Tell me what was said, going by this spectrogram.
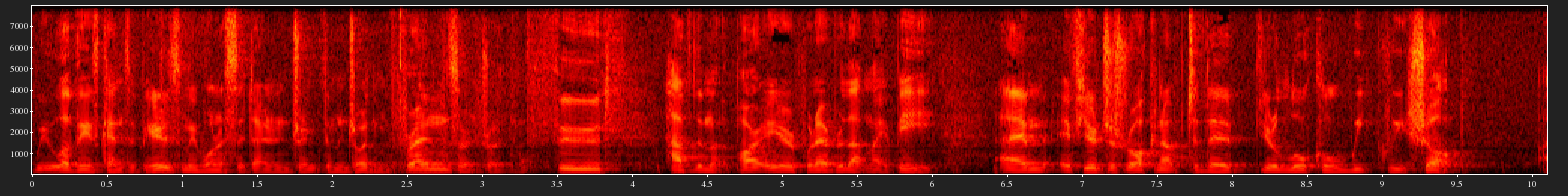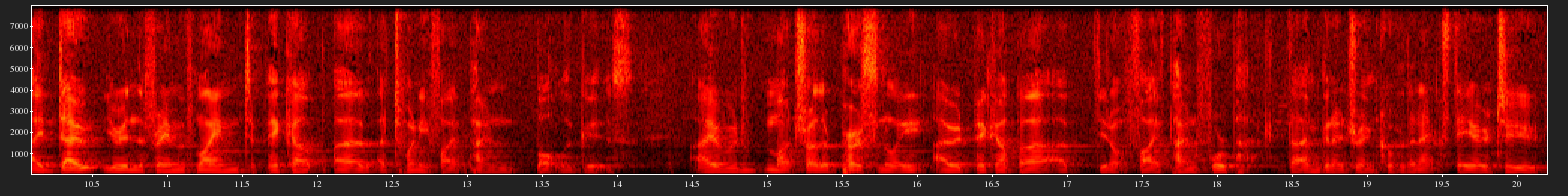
We love these kinds of beers, and we want to sit down and drink them, enjoy them with friends, or enjoy them with food, have them at a party, or whatever that might be. Um, if you're just rocking up to the your local weekly shop, I doubt you're in the frame of mind to pick up a, a 25 pound bottle of gueuze. I would much rather, personally, I would pick up a, a you know five pound four pack that I'm going to drink over the next day or two,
